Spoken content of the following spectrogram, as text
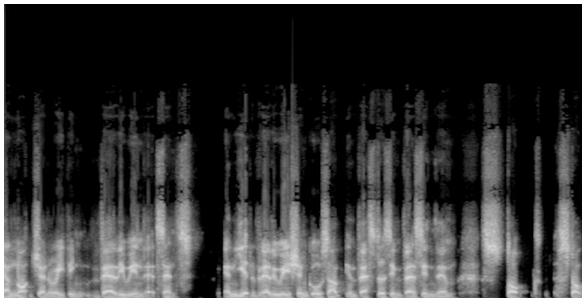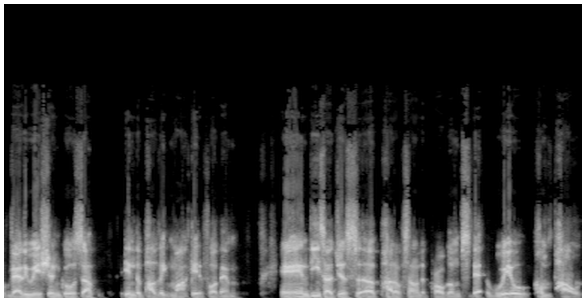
are not generating value in that sense. And yet valuation goes up investors invest in them stock stock valuation goes up in the public market for them. And these are just uh, part of some of the problems that will compound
